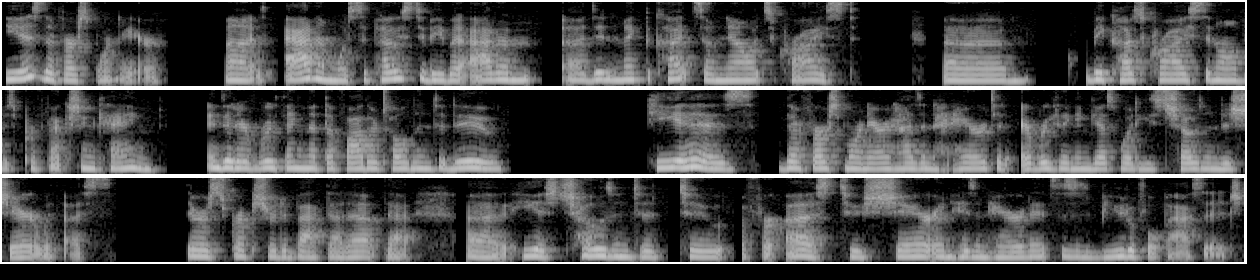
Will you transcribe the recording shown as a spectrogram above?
He is the firstborn heir. Uh, Adam was supposed to be, but Adam uh, didn't make the cut, so now it's Christ. Um, because Christ in all of his perfection came and did everything that the Father told him to do, he is the firstborn heir and has inherited everything. And guess what? He's chosen to share it with us. There is scripture to back that up that uh, he has chosen to to for us to share in his inheritance. This is a beautiful passage,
